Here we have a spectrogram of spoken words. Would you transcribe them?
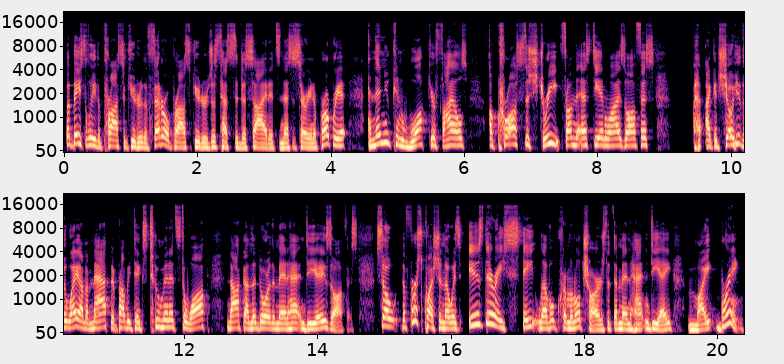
but basically the prosecutor, the federal prosecutor, just has to decide it's necessary and appropriate. And then you can walk your files across the street from the SDNY's office. I could show you the way on a map. It probably takes two minutes to walk, knock on the door of the Manhattan DA's office. So the first question, though, is Is there a state level criminal charge that the Manhattan DA might bring?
